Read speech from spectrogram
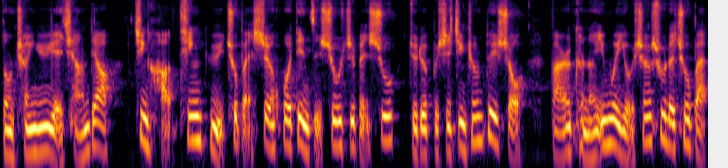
董成宇也强调。静好听与出版社或电子书纸本书绝对不是竞争对手，反而可能因为有声书的出版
